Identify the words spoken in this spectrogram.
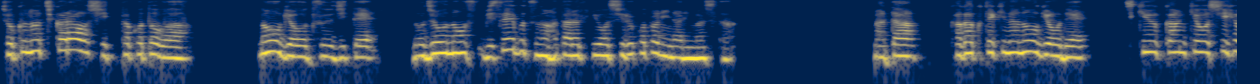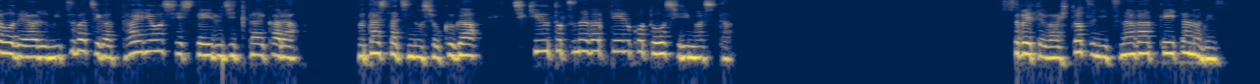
食の力を知ったことは、農業を通じて土壌の微生物の働きを知ることになりました。また、科学的な農業で地球環境指標であるミツバチが大量死している実態から、私たちの食が地球とつながっていることを知りました。すべては一つにつながっていたのです。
